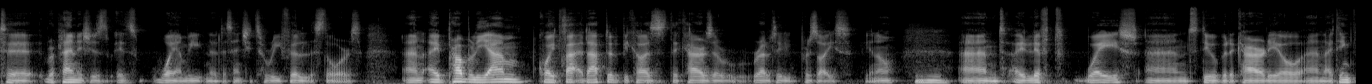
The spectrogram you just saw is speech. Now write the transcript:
to replenish is, is why I'm eating it essentially to refill the stores. And I probably am quite fat adapted because the cars are relatively precise, you know. Mm. And I lift weight and do a bit of cardio. And I think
